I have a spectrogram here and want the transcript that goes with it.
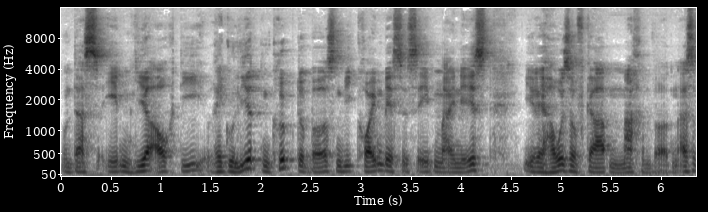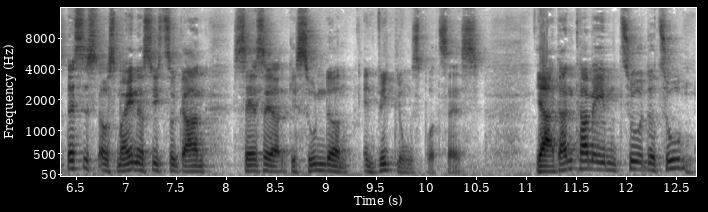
und dass eben hier auch die regulierten Kryptobörsen, wie Coinbase es eben eine ist, ihre Hausaufgaben machen werden. Also das ist aus meiner Sicht sogar ein sehr, sehr gesunder Entwicklungsprozess. Ja, dann kam eben zu, dazu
